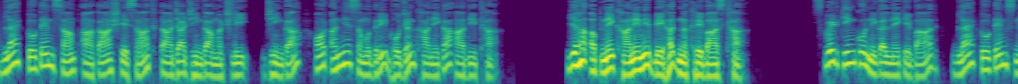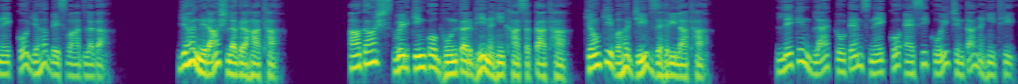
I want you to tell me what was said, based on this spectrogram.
ब्लैक टोटेम सांप आकाश के साथ ताज़ा झींगा मछली, झींगा और अन्य समुद्री भोजन खाने का आदि था। यह अपने खाने में बेहद नखरेबाज था। स्क्विड किंग को निगलने के बाद ब्लैक टोटेम स्नेक को यह बेस्वाद लगा। यह निराश लग रहा था। आकाश स्क्विड किंग को भूनकर भी नहीं खा सकता था, क्योंकि वह जीव जहरीला था। लेकिन ब्लैक टोटेम स्नेक को ऐसी कोई चिंता नहीं थी।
